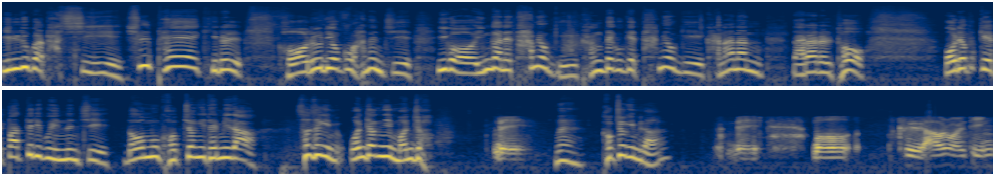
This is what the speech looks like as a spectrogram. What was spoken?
인류가 다시 실패의 길을 걸으려고 하는지 이거 인간의 탐욕이 강대국의 탐욕이 가난한 나라를 더 어렵게 빠뜨리고 있는지 너무 걱정이 됩니다. 선생님, 원장님 먼저. 네. 네, 걱정입니다. 네. 뭐 그 Our World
